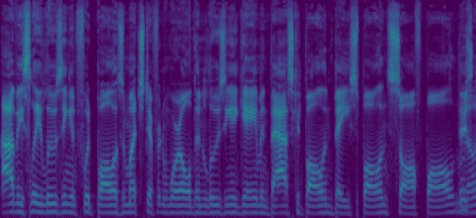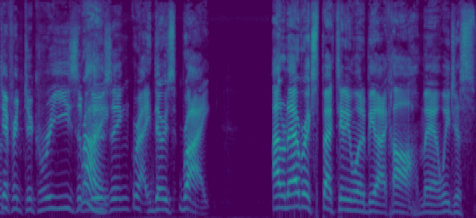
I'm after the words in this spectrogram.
Obviously, losing in football is a much different world than losing a game in basketball and baseball and softball. There's know? different degrees of right, losing. Right. There's right. I don't ever expect anyone to be like, "Oh man, we just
